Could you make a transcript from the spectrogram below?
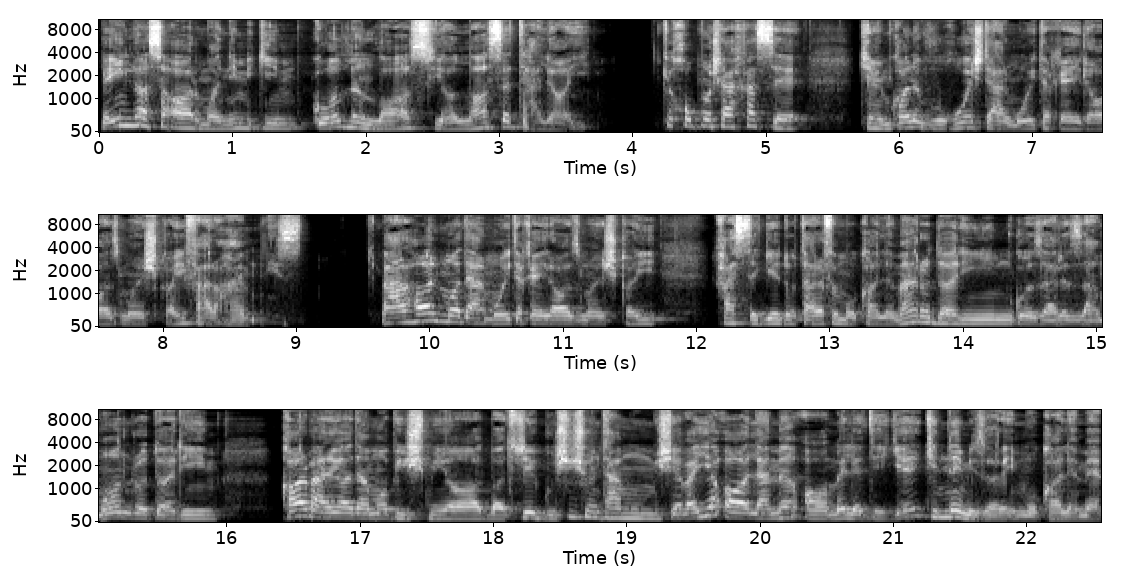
به این لاس آرمانی میگیم golden لاس یا لاس طلایی که خب مشخصه که امکان وقوعش در محیط غیر آزمایشگاهی فراهم نیست. به هر حال ما در محیط غیر آزمایشگاهی خستگی دو طرف مکالمه رو داریم، گذر زمان رو داریم، کار برای ها پیش میاد، باتری گوشیشون تموم میشه و یه عالم عامل دیگه که نمی‌ذاره این مکالمه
